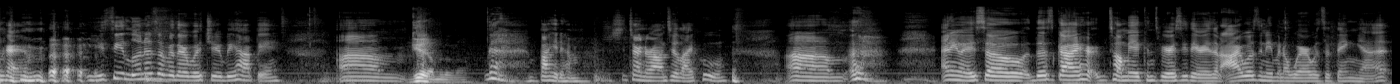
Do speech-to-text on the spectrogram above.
Okay. You see Luna's over there with you. Be happy. Um, Get him, Luna. bite him. She turned around to like who? Um. Anyway, so this guy told me a conspiracy theory that I wasn't even aware was a thing yet.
